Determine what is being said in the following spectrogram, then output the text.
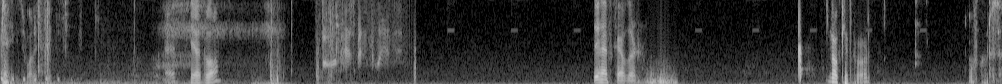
He's one HP. Yes, he has one. They have Kevlar. No kit for Of course.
